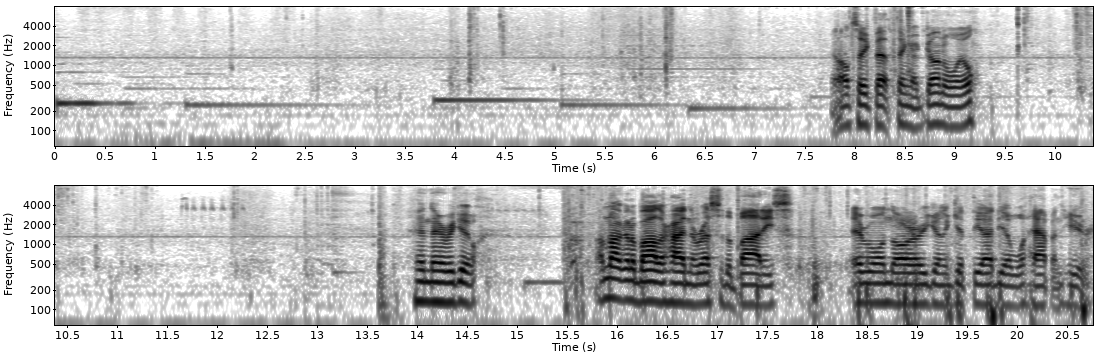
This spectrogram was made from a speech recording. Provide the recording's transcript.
And I'll take that thing of gun oil. And there we go. I'm not gonna bother hiding the rest of the bodies. Everyone's already gonna get the idea of what happened here.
